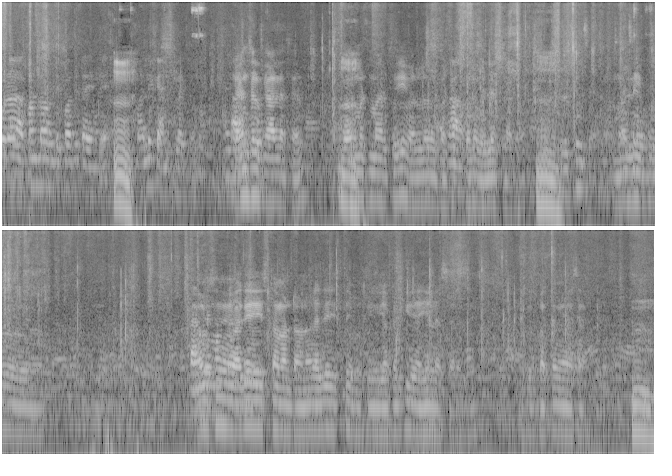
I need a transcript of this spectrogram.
కూడా అకౌంట్లో డిపాజిట్ అయింది. మళ్ళీ క్యాన్సిల్ అవుతుంది క్యాన్సిల్ కాలేదు సార్. గవర్నమెంట్ మారిపోయి వాళ్ళు పట్టించుకొని వదిలేసినారు మళ్ళీ ఇప్పుడు అదే ఇస్తామంటా ఉన్నారు అదే ఇస్తే ఇప్పుడు ఎక్కడికి అయ్యలేదు సార్ అది. ఇప్పుడు కొత్తగా శాంక్షన్ మ్మ్.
